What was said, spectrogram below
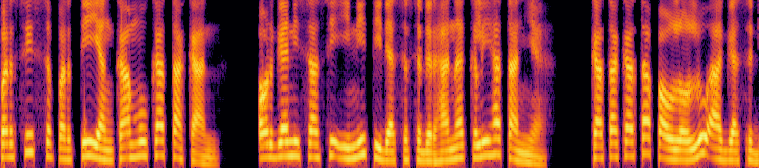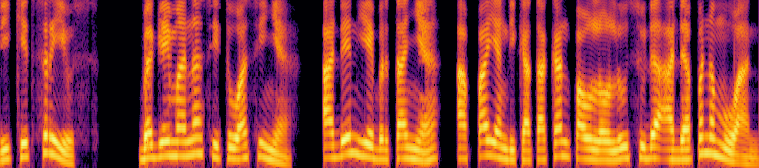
Persis seperti yang kamu katakan. Organisasi ini tidak sesederhana kelihatannya. Kata-kata Paulo Lu agak sedikit serius. Bagaimana situasinya? Aden Ye bertanya, apa yang dikatakan Paulo Lu sudah ada penemuan.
